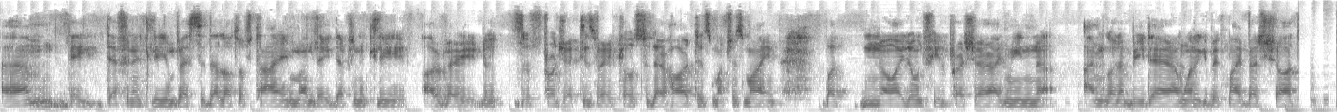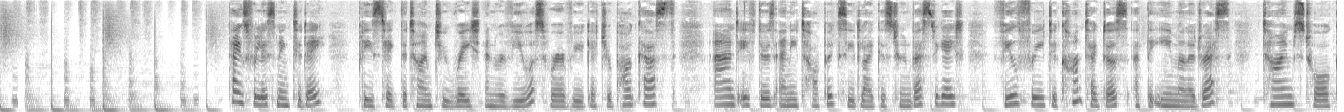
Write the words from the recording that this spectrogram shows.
um, they definitely invested a lot of time and they definitely are very, the, the project is very close to their heart as much as mine. But no, I don't feel pressure. I mean, I'm going to be there, I'm going to give it my best shot. Thanks for listening today. Please take the time to rate and review us wherever you get your podcasts. And if there's any topics you'd like us to investigate, feel free to contact us at the email address timestalk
